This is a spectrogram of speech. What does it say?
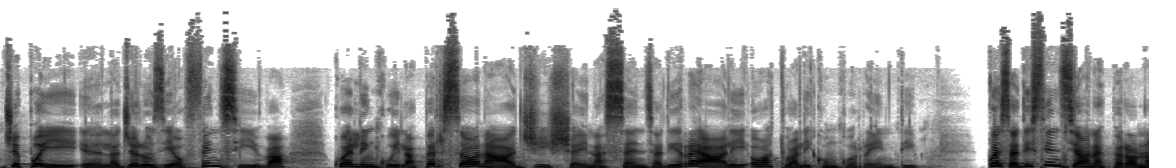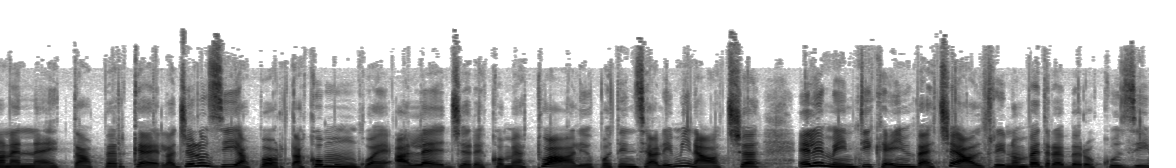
C'è poi eh, la gelosia offensiva, quella in cui la persona agisce in assenza di reali o attuali concorrenti. Questa distinzione però non è netta perché la gelosia porta comunque a leggere come attuali o potenziali minacce elementi che invece altri non vedrebbero così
